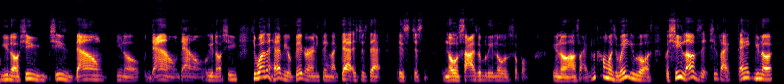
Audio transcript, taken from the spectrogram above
you know, she she's down you know, down, down. You know, she she wasn't heavy or big or anything like that. It's just that it's just noticeably noticeable. You know, I was like, look how much weight you lost. But she loves it. She's like, thank you know,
